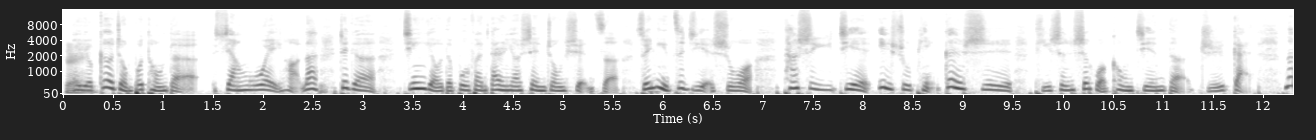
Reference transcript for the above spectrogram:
对、呃，有各种不同的香味哈。那这个精油的部分当然要慎重选择。所以你自己也说，它是一件艺术品，更是提升生活空间的质感。那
